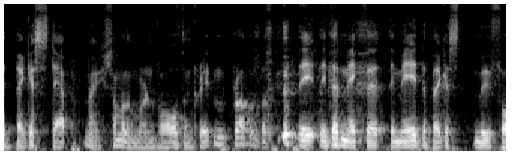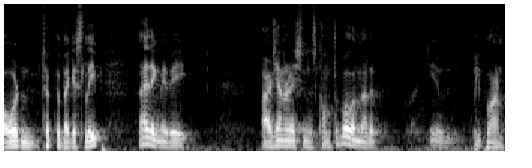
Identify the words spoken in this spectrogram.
the biggest step. Now, some of them were involved in creating the problem, but they, they did make the they made the biggest move forward and took the biggest leap. I think maybe our generation is comfortable in that it, you know, people aren't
